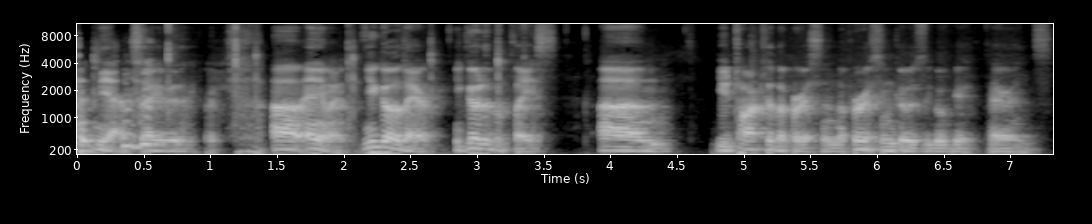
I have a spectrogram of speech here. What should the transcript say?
yeah, exactly. Uh, anyway, you go there. You go to the place. Um, you talk to the person. The person goes to go get Terrence.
